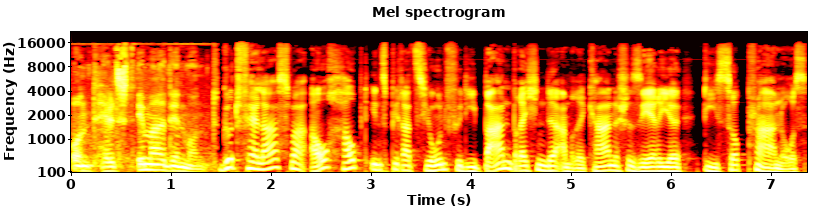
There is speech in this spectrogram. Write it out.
Und hältst immer den Mund. Goodfellas war auch Hauptinspiration für die bahnbrechende amerikanische Serie Die Sopranos,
